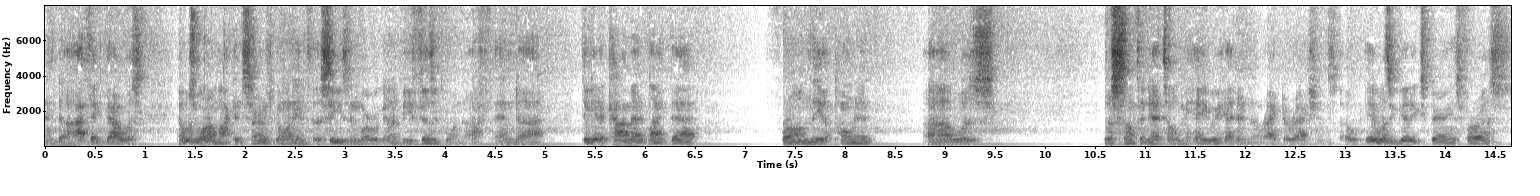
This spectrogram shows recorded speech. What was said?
and uh, I think that was it was one of my concerns going into the season where we're going to be physical enough. And uh, to get a comment like that from the opponent uh, was was something that told me, hey, we're headed in the right direction. So it was a good experience for us.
